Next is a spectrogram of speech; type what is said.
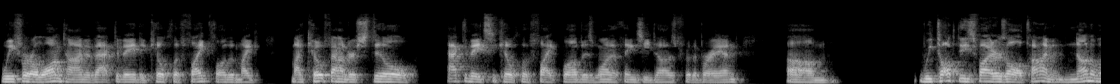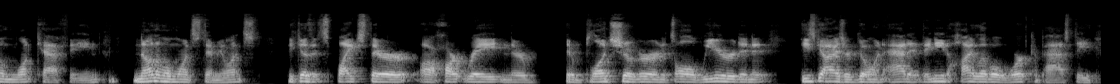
we for a long time have activated the Kill Cliff Fight Club, and my my co-founder still activates the Kill Cliff Fight Club is one of the things he does for the brand. Um, we talk to these fighters all the time, and none of them want caffeine. None of them want stimulants because it spikes their uh, heart rate and their their blood sugar, and it's all weird. And it these guys are going at it. They need a high level work capacity.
